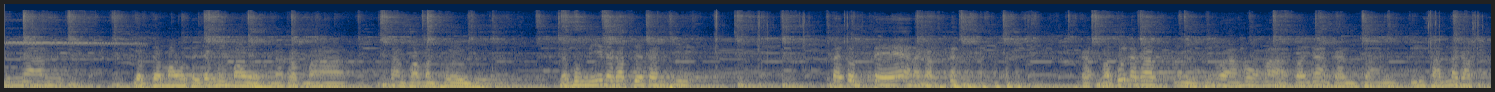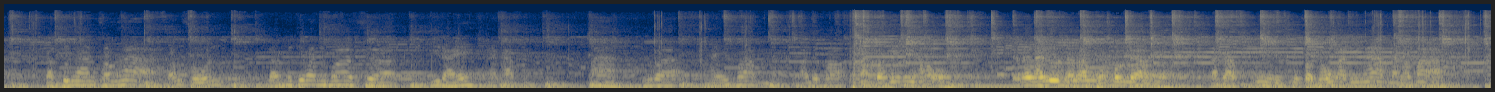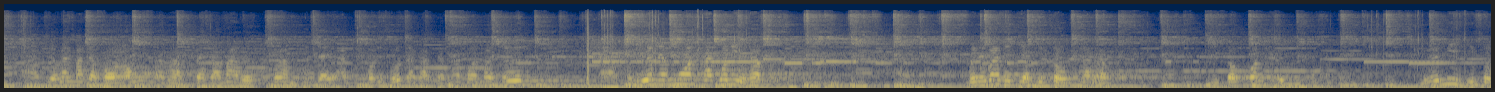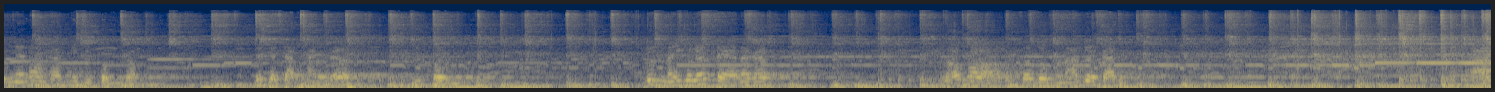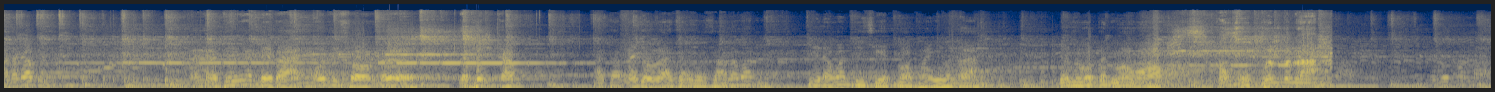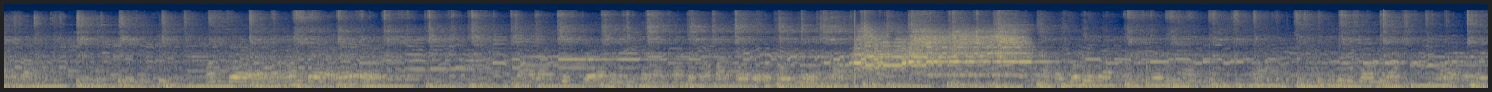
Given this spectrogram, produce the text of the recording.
ทีมงานเกือบจะเมาแต่ยังไม่เมานะครับ มาสร้างความบันเทิงและพรุ่งนี้นะครับเจอกันที่ใต้ต้นแต้นะครับครับขอบคุณนะครับนี่ที่ว่าเข้ามาซอยงานกันสร้างสีสันนะครับ กับทีมงาน 2520เราไม่ใช่ว่านี่ว่าเสือที่ไหนนะครับอ่าหรือว่าให้ความอนุเคราะห์งานประเภทนี้เข้าแต่หลายรุ่นนะครับผมเบิ่งแล้วเนี่ยนะครับนี่จุดประสงค์อันดีงามนะครับมาอ่า เชื่อมั่นมันจะของนะครับแต่สามารถด้วยความจิตใจอันบริสุทธิ์นะครับจะมาบนมาซื้นอ่าเรื่องยังมวนคักกว่านี้ครับเมื่อในว่าจะเจียบจิตตมนะครับจิตตมวันขึ้นหรือมีจิตตมแน่นอนครับมีจิตตมครับเดี๋ยวจะจัดให้เด้อจิตตมรุ่นไหนก็แล้วแต่นะครับ เราก็สนุกสนานด้วยกัน นะครับเพื่อนในบ้านคนที่สองเออจะเพิ่งกลับ อาจารย์นายโยรย์สารละวันรที่ละวันที่เศษมอบให้เวลาเดี๋ยวมีคนเป็นหัวหอกของคุณเพิ่นเวาครับ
